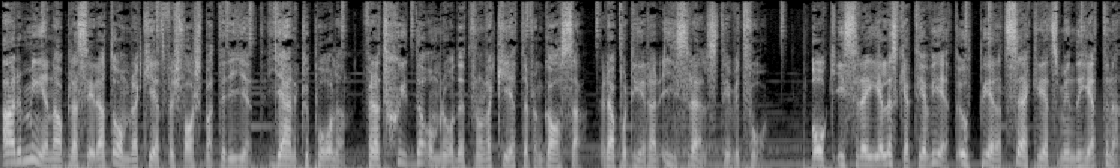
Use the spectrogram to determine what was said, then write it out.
Armén har placerat om raketförsvarsbatteriet, järnkupolen, för att skydda området från raketer från Gaza, rapporterar Israels TV2. Och israeliska TV1 uppger att säkerhetsmyndigheterna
